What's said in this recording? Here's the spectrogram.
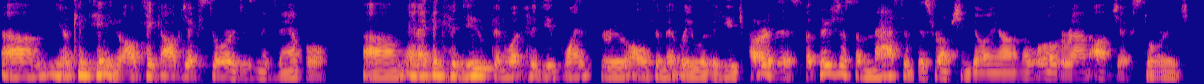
um, you know, continue. I'll take object storage as an example. Um, and I think Hadoop and what Hadoop went through ultimately was a huge part of this, but there's just a massive disruption going on in the world around object storage.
